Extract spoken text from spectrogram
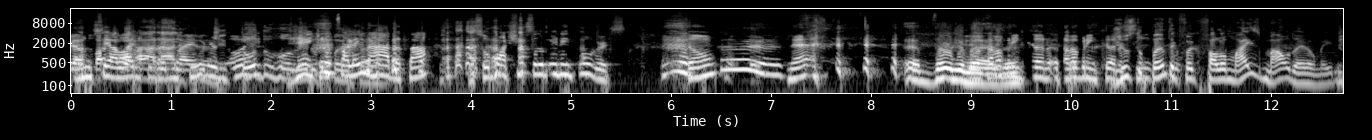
Eu anunciei a live do Caralho, Maiden de hoje. todo o rolê Gente, eu não falei nada, tá? Eu sou baixista do Maiden Tubers. Então, né? É bom demais. Eu tava né? brincando, eu tava brincando. Justo assim, o Panther que foi que falou mais mal do Iron Maiden.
